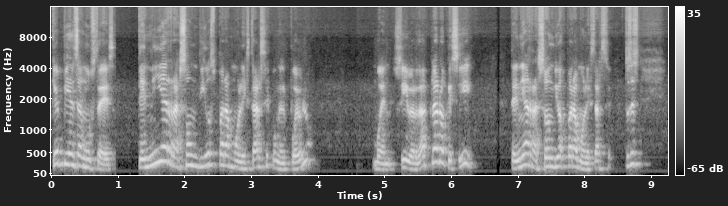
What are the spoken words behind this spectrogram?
¿Qué piensan ustedes? ¿Tenía razón Dios para molestarse con el pueblo? Bueno, sí, ¿verdad? Claro que sí. Tenía razón Dios para molestarse. Entonces,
